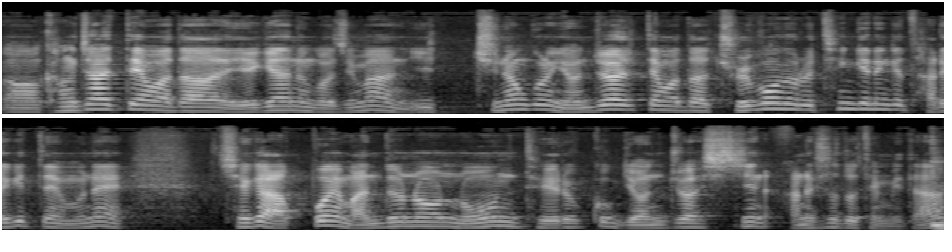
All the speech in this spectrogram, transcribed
어, 강좌할 때마다 얘기하는 거지만 이 진원군을 연주할 때마다 줄번호를 튕기는 게 다르기 때문에 제가 악보에 만들어 놓은 대로 꼭 연주하시진 않으셔도 됩니다.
